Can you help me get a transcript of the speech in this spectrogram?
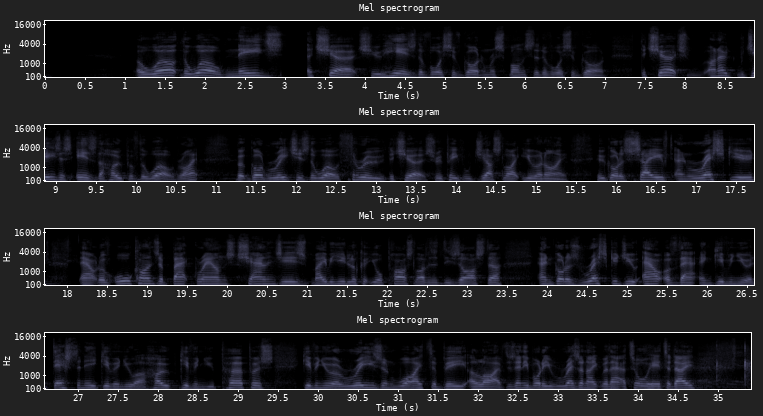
A world, the world needs a church who hears the voice of God and responds to the voice of God. The church, I know Jesus is the hope of the world, right? but God reaches the world through the church, through people just like you and I, who God has saved and rescued out of all kinds of backgrounds, challenges. Maybe you look at your past life as a disaster, and God has rescued you out of that and given you a destiny, given you a hope, given you purpose, given you a reason why to be alive. Does anybody resonate with that at all here today?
